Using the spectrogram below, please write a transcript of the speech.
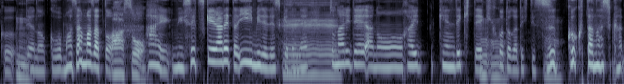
クっていうのをこうまざまざと、ああそう、はい、見せつけられたいい意味でですけどへねー。隣であの拝見できて聞くことができてすっごく楽しかっ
